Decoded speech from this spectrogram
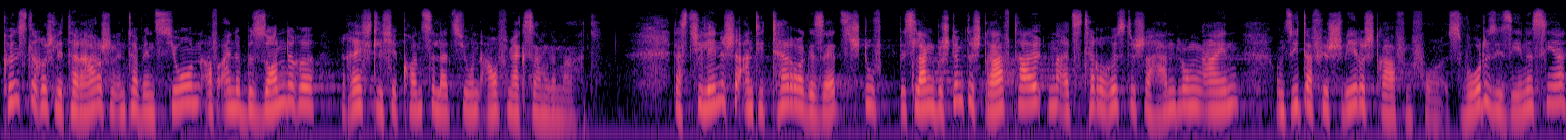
künstlerisch-literarischen Intervention auf eine besondere rechtliche Konstellation aufmerksam gemacht. Das chilenische Antiterrorgesetz stuft bislang bestimmte Straftaten als terroristische Handlungen ein und sieht dafür schwere Strafen vor. Es wurde, Sie sehen es hier,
